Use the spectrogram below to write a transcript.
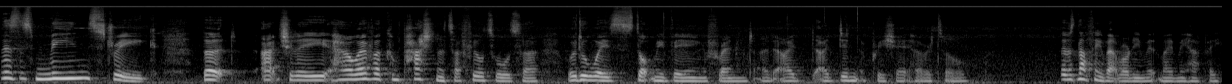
There's this mean streak that actually, however compassionate I feel towards her, would always stop me being a friend. I, I, I didn't appreciate her at all. There was nothing about Ronnie that made me happy.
